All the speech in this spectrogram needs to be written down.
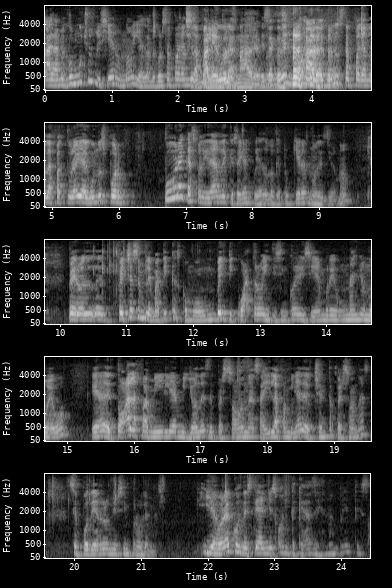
a lo mejor muchos lo hicieron, ¿no? Y a lo mejor están pagando la factura. madre. pues. Exactamente. No, algunos están pagando la factura y algunos por pura casualidad de que se hayan cuidado lo que tú quieras no les dio, ¿no? Pero fechas emblemáticas como un 24, 25 de diciembre, un año nuevo, era de toda la familia, millones de personas, ahí la familia de 80 personas se podía reunir sin problemas. Y ahora con este año es cuando te quedas de, no inventes.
